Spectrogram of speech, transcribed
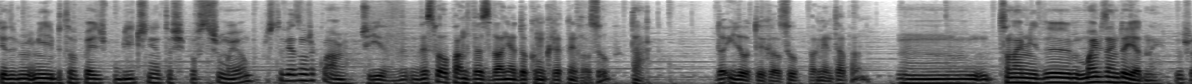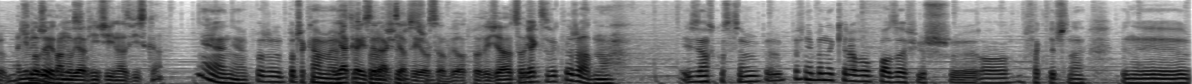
kiedy mieliby to powiedzieć publicznie, to się powstrzymują, po prostu wiedzą, że kłamią. Czyli wysłał pan wezwania do konkretnych osób? Tak. Do ilu tych osób, pamięta pan? Mm, co najmniej, y, moim zdaniem do jednej. A nie może pan ujawnić jej nazwiska? Nie, nie, po- poczekamy. Jaka jest reakcja tej osoby? Odpowiedziała coś? Jak zwykle żadna. I w związku z tym y, pewnie będę kierował pozew już y, o faktyczny y,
